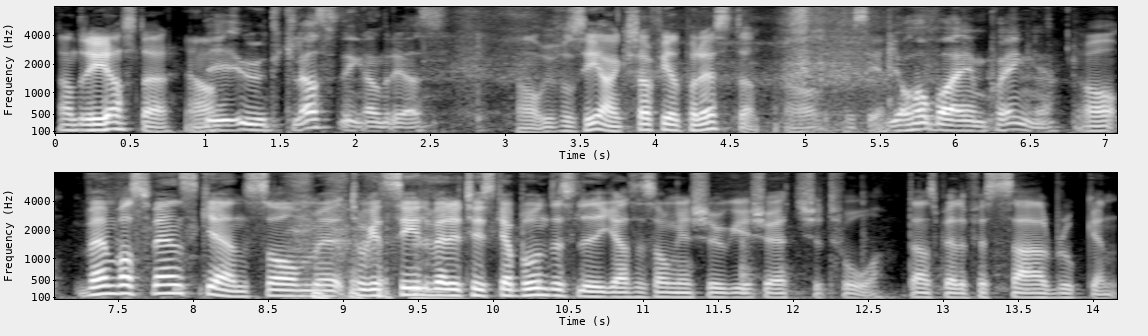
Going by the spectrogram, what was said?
Andreas där. Ja. Det är utklassning Andreas. Ja, vi får se. Han kanske har fel på resten. ja, vi får se. Jag har bara en poäng. ja. Ja, vem var svensken som eh, tog ett silver i tyska Bundesliga säsongen 2021-22? Där han spelade för Saarbrücken.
